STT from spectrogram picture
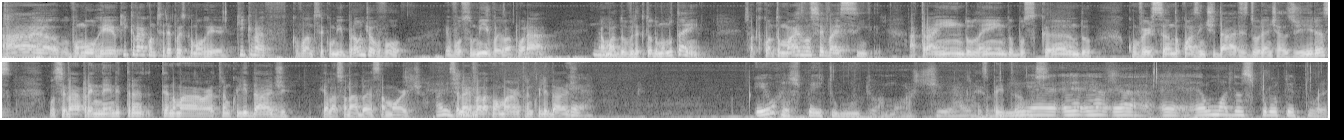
Ah, eu vou morrer. O que, que vai acontecer depois que eu morrer? O que, que vai acontecer comigo? Pra onde eu vou? Eu vou sumir? Vou evaporar? É uma dúvida que todo mundo tem. Só que quanto mais você vai se atraindo, lendo, buscando, conversando com as entidades durante as giras, você vai aprendendo e tendo uma maior tranquilidade relacionada a essa morte. Ai, você gente. leva ela com uma maior tranquilidade. É. Eu respeito muito a morte. Ela, Respeitamos. mim, é, é, é, é, é uma das protetoras.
